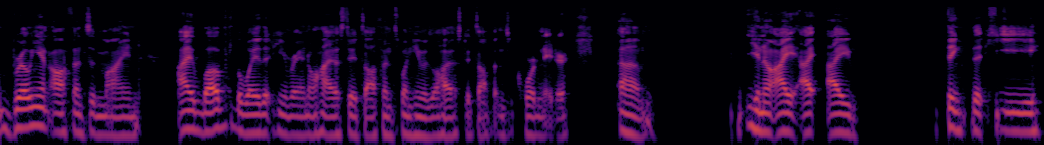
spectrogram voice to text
brilliant offensive mind. I loved the way that he ran Ohio State's offense when he was Ohio State's offensive coordinator. Um, you know, I I I think that he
